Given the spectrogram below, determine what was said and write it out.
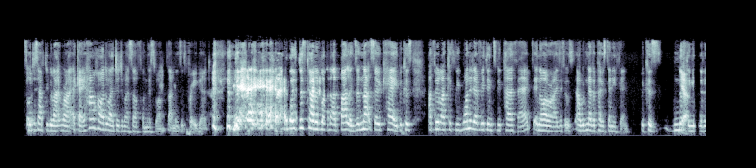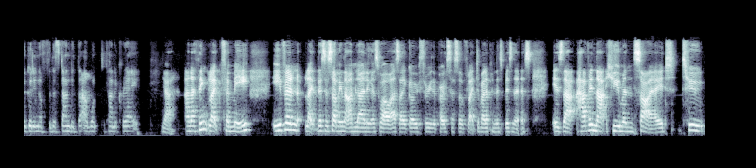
So I just have to be like, right, okay, how hard am I judging myself on this one? That means it's pretty good. There's just kind of like that balance, and that's okay because I feel like if we wanted everything to be perfect in our eyes, if it was, I would never post anything because nothing yeah. is ever good enough for the standard that I want to kind of create. Yeah and i think like for me even like this is something that i'm learning as well as i go through the process of like developing this business is that having that human side to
